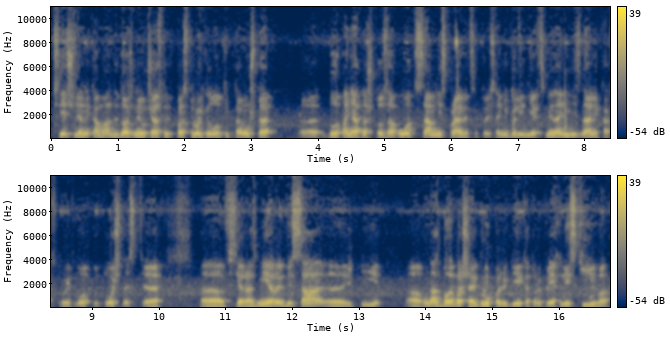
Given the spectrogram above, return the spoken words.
все члены команды должны участвовать в постройке лодки, потому что э, было понятно, что завод сам не справится. То есть они были не эксмены, они не знали, как строить лодку, точность, э, все размеры, веса. И у нас была большая группа людей, которые приехали из Киева,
